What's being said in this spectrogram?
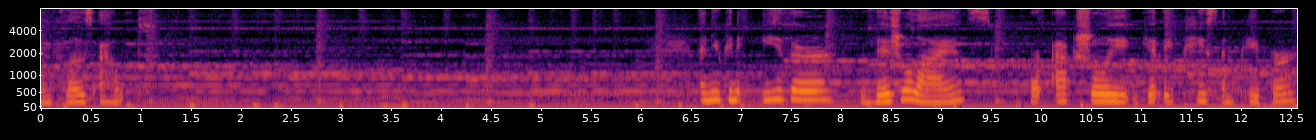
and flows out. And you can either visualize or actually get a piece and paper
